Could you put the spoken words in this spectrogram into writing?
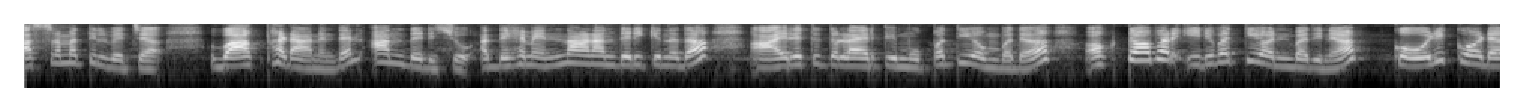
ആശ്രമത്തിൽ വെച്ച് വാഗ്ഭടാനന്ദൻ അന്തരിച്ചു. അദ്ദേഹം എന്നാണ് അന്തരിക്കുന്നത്? ആയിരത്തി തൊള്ളായിരത്തി മുപ്പത്തി ഒമ്പത് ഒക്ടോബർ ഇരുപത്തി ഒൻപതിന് കോഴിക്കോട്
